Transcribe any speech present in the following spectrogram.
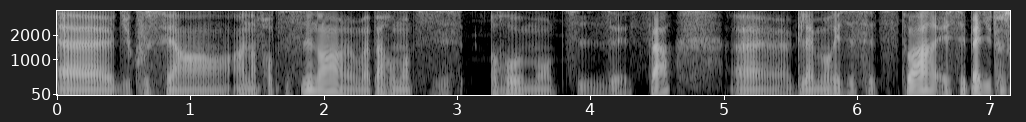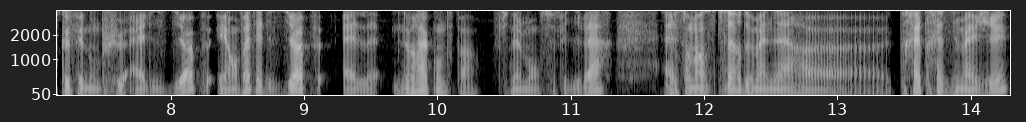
Euh, du coup, c'est un, un infanticide. Hein, on va pas romantiser, romantiser ça, euh, glamouriser cette histoire. Et c'est pas du tout ce que fait non plus Alice Diop. Et en fait, Alice Diop, elle ne raconte pas finalement ce fait divers. Elle s'en inspire de manière euh, très très imagée.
